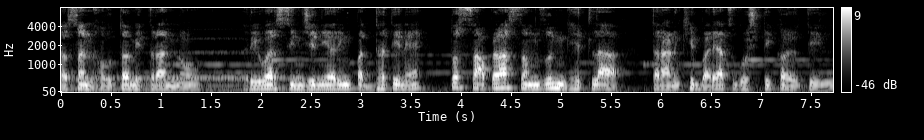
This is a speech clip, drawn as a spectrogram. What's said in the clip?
तसं नव्हतं मित्रांनो. रिव्हर्स इंजिनिअरिंग पद्धतीने तो सापळा समजून घेतला तर आणखी बऱ्याच गोष्टी कळतील.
